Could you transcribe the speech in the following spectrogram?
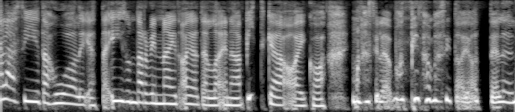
älä siitä huoli, että ei sun tarvi näitä ajatella enää pitkää aikaa. Mä olin silleen, mutta mitä mä sitä ajattelen?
